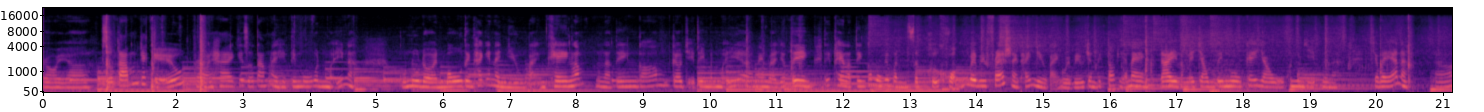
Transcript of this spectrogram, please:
Rồi uh, sữa tắm các kiểu. Rồi hai cái sữa tắm này thì tiên mua bên mỹ nè của Noodle and Bowl. Tiên thấy cái này nhiều bạn khen lắm nên là Tiên có kêu chị Tiên bên Mỹ uh, mang về cho Tiên. Tiếp theo là Tiên có mua cái bình xịt khử khuẩn Baby Fresh này thấy nhiều bạn review trên TikTok giả mang đây là mẹ chồng Tiên mua cái dầu khuynh diệp này nè cho bé nè. Đó.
